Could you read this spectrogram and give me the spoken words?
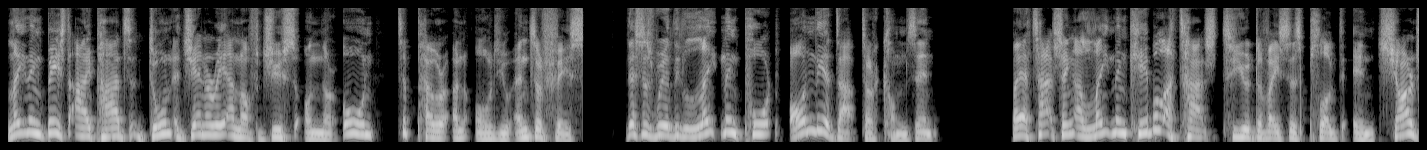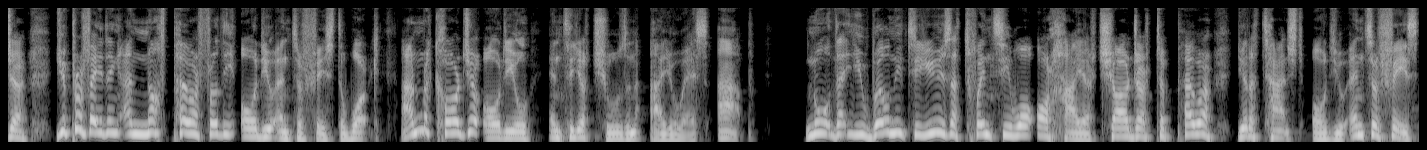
Lightning based iPads don't generate enough juice on their own to power an audio interface, this is where the lightning port on the adapter comes in. By attaching a lightning cable attached to your device's plugged in charger, you're providing enough power for the audio interface to work and record your audio into your chosen iOS app. Note that you will need to use a 20 watt or higher charger to power your attached audio interface,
